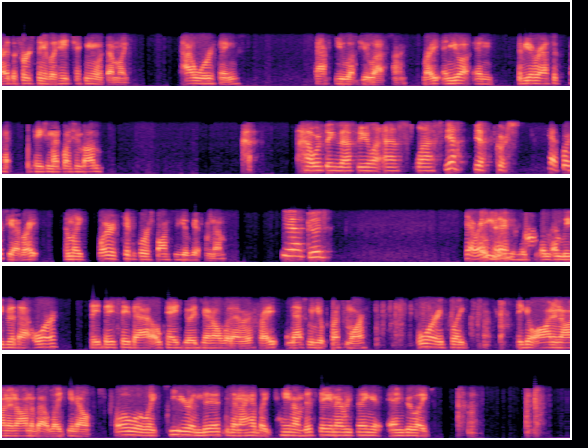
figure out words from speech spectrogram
Right. The first thing is like, hey, checking in with them, like how were things? after you left here last time, right? And you and have you ever asked a, a patient that question, Bob? How are things after you asked last? Yeah, yeah, of course. Yeah, of course you have, right? And like, what are typical responses you'll get from them? Yeah, good. Yeah, right. Okay. Exactly. And, and leave it at that. Or they they say that, okay, good, general, whatever, right? And that's when you'll press more. Or it's like they go on and on and on about like you know, oh, well, like here and this, and then I had like pain on this day and everything, and you're like,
